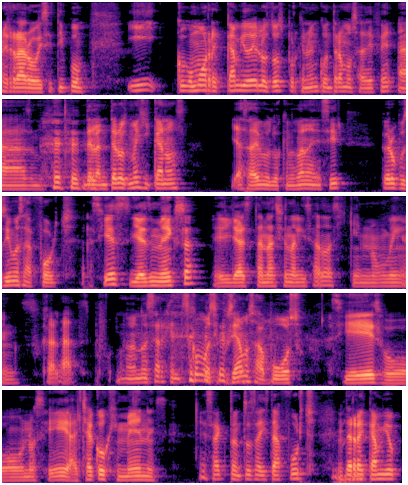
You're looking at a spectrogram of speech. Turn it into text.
Es raro ese tipo. Y como recambio de los dos, porque no encontramos a, a delanteros mexicanos, ya sabemos lo que nos van a decir, pero pusimos a Forge. Así es, ya es Mexa, él ya está nacionalizado, así que no vengan sus jaladas, por favor. No, no es argentino, es como si pusiéramos a Buoso. Así es, o no sé, al Chaco Jiménez. Exacto, entonces ahí está Furch de recambio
